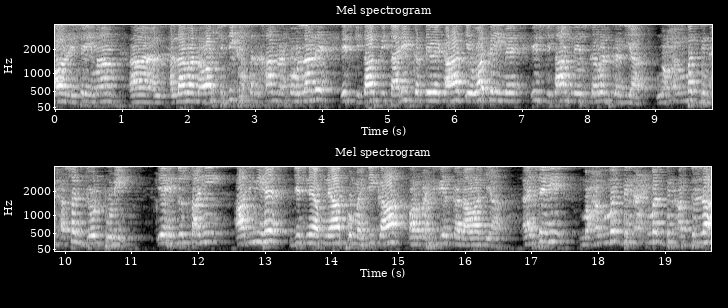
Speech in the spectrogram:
اور اسے امام علامہ نواب صدیق حسن خان رحمہ اللہ نے اس کتاب کی تعریف کرتے ہوئے کہا کہ واقعی میں اس کتاب نے اس کا رد کر دیا۔ محمد بن حسن جون پوری یہ ہندوستانی آدمی ہے جس نے اپنے آپ کو مہدی کہا اور مہدویت کا دعویٰ کیا۔ ایسے ہی محمد بن احمد بن عبداللہ،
